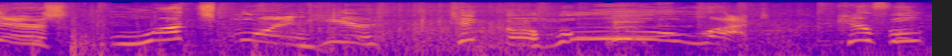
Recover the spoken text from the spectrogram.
There's lots more in here. Take the whole lot. Careful,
